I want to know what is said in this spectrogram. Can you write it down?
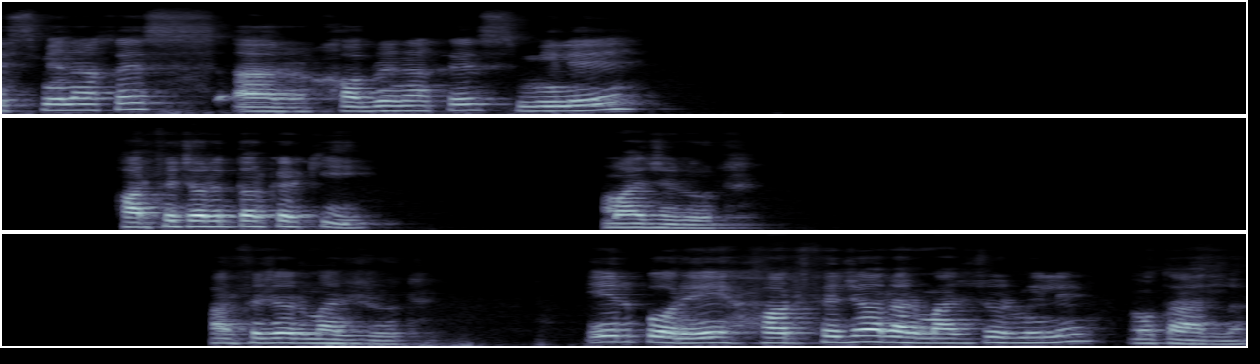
ইসমে নাকেস আর খবরে নাকেস মিলে হরফে জরের দরকার কি? মাজরুর। হরফে জর মাজরুর। এরপরে হরফে জর আর মাজরুর মিলে মোতাআল্লা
